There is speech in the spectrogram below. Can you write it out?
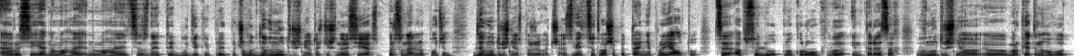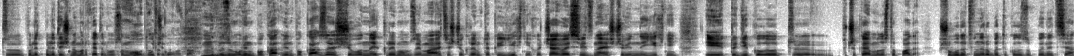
е, Росія намагає, намагається знайти будь-який привід, причому для внутрішнього, точніше не Росія, а персонально Путін, для внутрішнього споживача. Звідси от ваше питання про Ялту це абсолютно крок в інтересах внутрішнього е, маркетингового от, е, політичного маркетингу самого Ходу Путіна. такого, так. Безумовно, Він пока він показує, що вони Кримом займаються, що Крим таки їхній, хоча весь світ знає, що він не їхній. І тоді, коли от е, почекаємо листопада, що будуть вони робити, коли зупиниться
